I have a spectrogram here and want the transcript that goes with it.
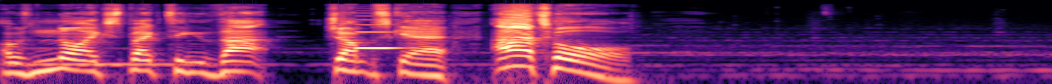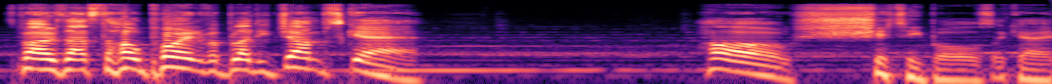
I was not expecting that jump scare at all. Suppose that's the whole point of a bloody jump scare. Oh, shitty balls. Okay.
